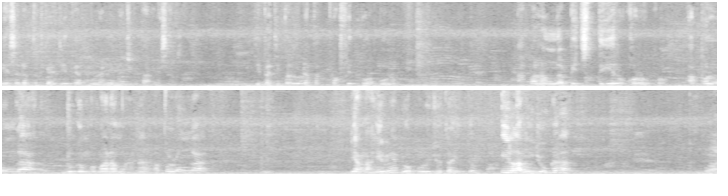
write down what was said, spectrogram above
biasa dapat gaji tiap bulan 5 juta misalnya. Tiba-tiba lu dapat profit 20 apa lu nggak pijeti ruko-ruko? Apa lu nggak dugem ke mana-mana? Apa lu nggak? Yang akhirnya 20 juta itu hilang juga. Gua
